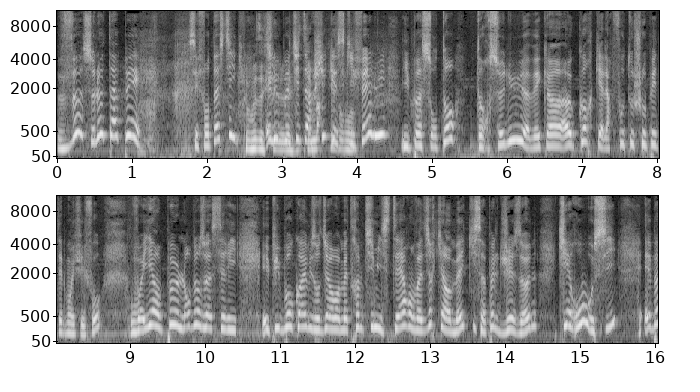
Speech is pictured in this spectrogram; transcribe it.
veut se le taper. C'est fantastique. Et le petit Archie, qu'est-ce qu'il fait lui? Il passe son temps torse nu, avec un, un corps qui a l'air photoshopé tellement il fait faux. Vous voyez un peu l'ambiance de la série. Et puis bon, quand même, ils ont dit on va mettre un petit mystère. On va dire qu'il y a un mec qui s'appelle Jason, qui est roux aussi. Et ben,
